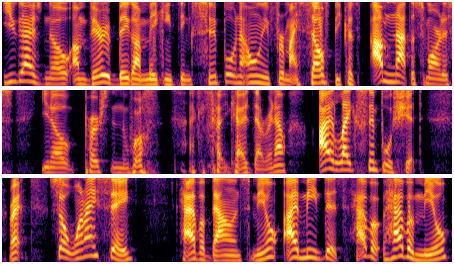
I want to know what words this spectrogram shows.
you guys know I'm very big on making things simple, not only for myself, because I'm not the smartest, you know, person in the world. I can tell you guys that right now. I like simple shit, right? So when I say have a balanced meal, I mean this. Have a have a meal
